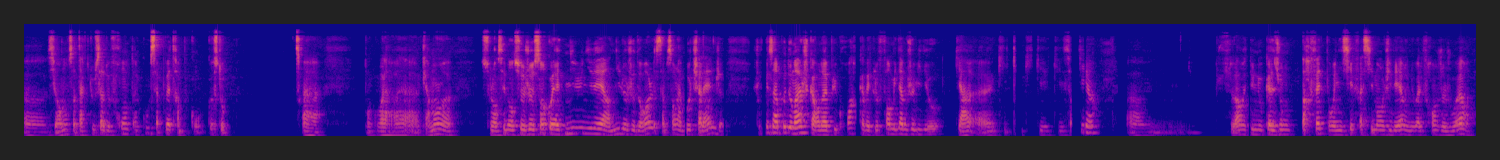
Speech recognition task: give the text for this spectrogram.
Euh, si vraiment on s'attaque tout ça de front d'un coup, ça peut être un peu costaud. donc voilà, clairement, se lancer dans ce jeu sans connaître ni l'univers ni le jeu de rôle, ça me semble un beau challenge. Je trouve que c'est un peu dommage car on aurait pu croire qu'avec le formidable jeu vidéo qui, est, sorti, hein, cela aurait été une occasion parfaite pour initier facilement au JDR une nouvelle frange de joueurs.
